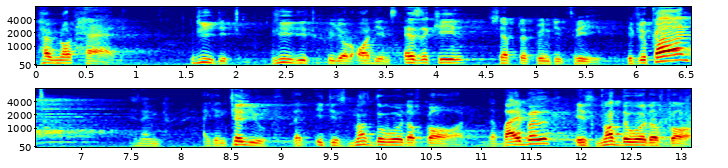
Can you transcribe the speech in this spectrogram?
have not had. Read it. Read it to your audience. Ezekiel chapter 23. If you can't, and I'm, I can tell you that it is not the word of God. The Bible is not the word of God.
